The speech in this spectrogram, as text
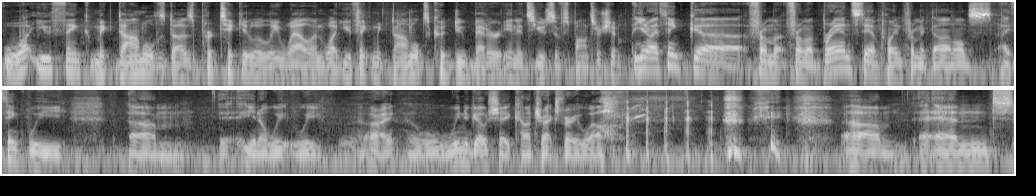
what you think McDonald's does particularly well and what you think McDonald's could do better in its use of sponsorship. You know, I think uh, from a, from a brand standpoint, from McDonald's, I think we, um, you know, we we all right, we negotiate contracts very well. um, and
